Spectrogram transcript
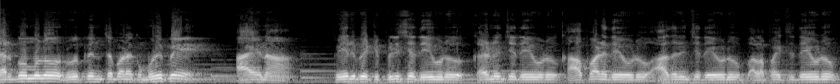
గర్భములో రూపించబడక మునిపే ఆయన పేరు పెట్టి పిలిచే దేవుడు కరుణించే దేవుడు కాపాడే దేవుడు ఆదరించే దేవుడు బలపరిచే దేవుడు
